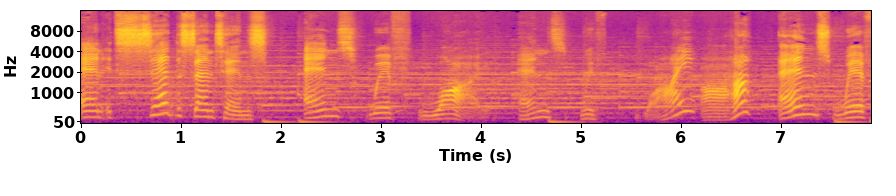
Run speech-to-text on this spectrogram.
and it said the sentence ends with Y. Ends with Y? Uh-huh. Ends with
